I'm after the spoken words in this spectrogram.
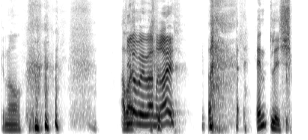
Genau. Aber Tilo, wir werden find reich. endlich.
